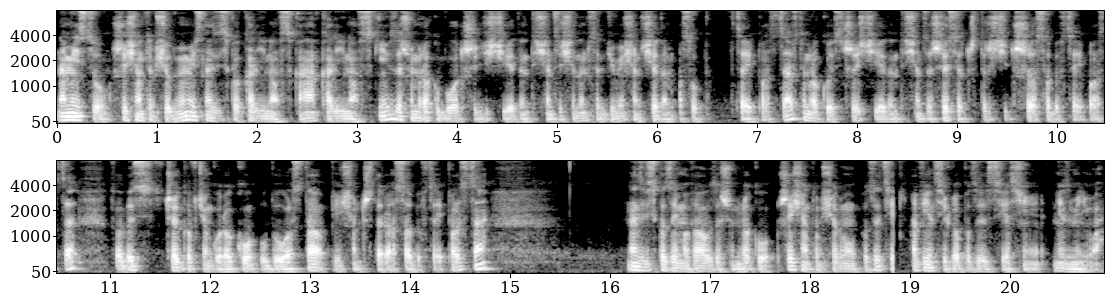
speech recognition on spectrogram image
Na miejscu 67 jest nazwisko Kalinowska, Kalinowski. W zeszłym roku było 31 797 osób w całej Polsce. W tym roku jest 31 643 osoby w całej Polsce, wobec czego w ciągu roku ubyło 154 osoby w całej Polsce. Nazwisko zajmowało w zeszłym roku 67 pozycję, a więc jego pozycja się nie zmieniła.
